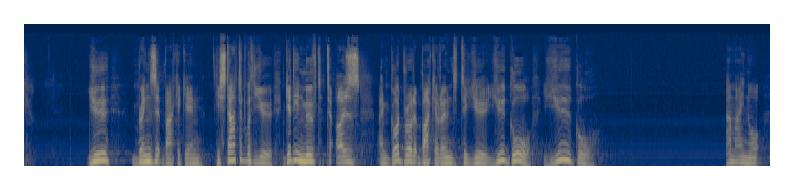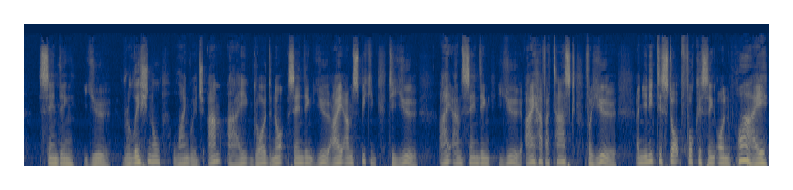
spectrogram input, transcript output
You brings it back again. He started with you. Gideon moved to us, and God brought it back around to you. You go. You go. Am I not sending you? Relational language. Am I, God, not sending you? I am speaking to you. I am sending you. I have a task for you. And you need to stop focusing on why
